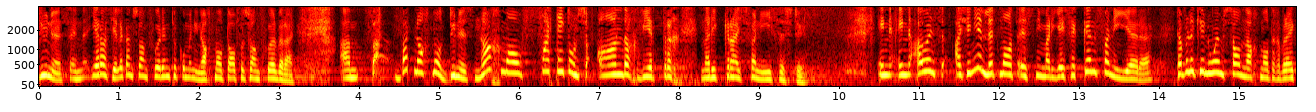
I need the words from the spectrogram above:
doen is en eers as julle kan slank vorentoe kom en die nagmaal tafel slank voorberei. Um wat, wat nagmaal doen is nagmaal vat net ons aandag weer terug na die kruis van Jesus toe. En en ouens, as jy nie 'n lidmaat is nie, maar jy's 'n kind van die Here, dan wil ek jou nooi om saam nagmaal te gebruik.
